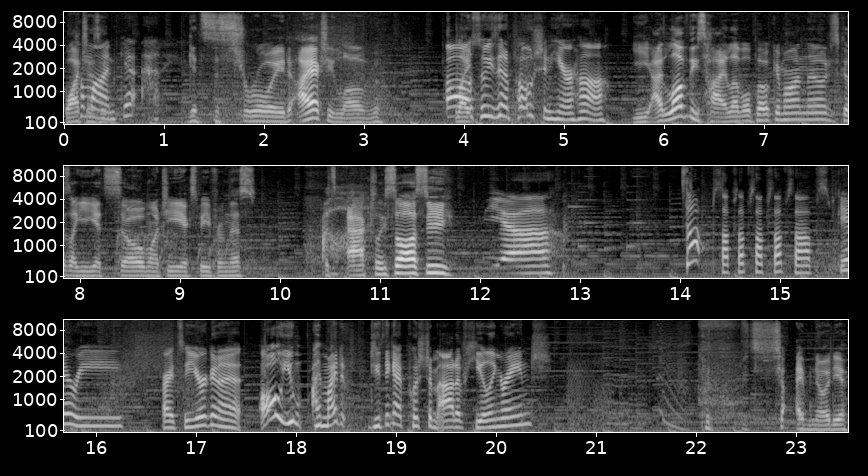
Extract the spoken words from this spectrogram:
Watch come it- on, get out of here. Gets destroyed. I actually love. Oh, like- so he's in a potion here, huh? Yeah, I love these high level Pokemon though, just because like you get so much EXP from this. It's actually saucy. Yeah. Stop! Stop! Stop! Stop! Stop! Stop! Scary. All right, so you're gonna. Oh, you. I might. Do you think I pushed him out of healing range? I have no idea.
